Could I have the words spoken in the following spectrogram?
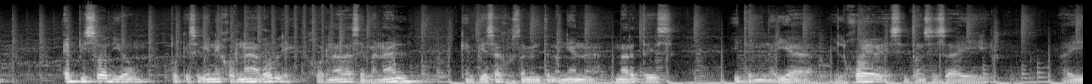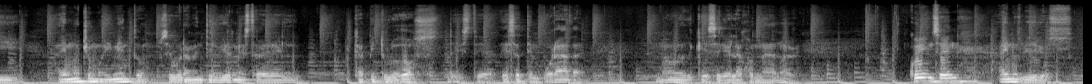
episodio porque se viene jornada doble, jornada semanal que empieza justamente mañana, martes, y terminaría el jueves. Entonces hay, hay, hay mucho movimiento. Seguramente el viernes traeré el capítulo 2 de, este, de esta temporada, ¿no? que sería la jornada 9. Cuídense, hay unos vidrios.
